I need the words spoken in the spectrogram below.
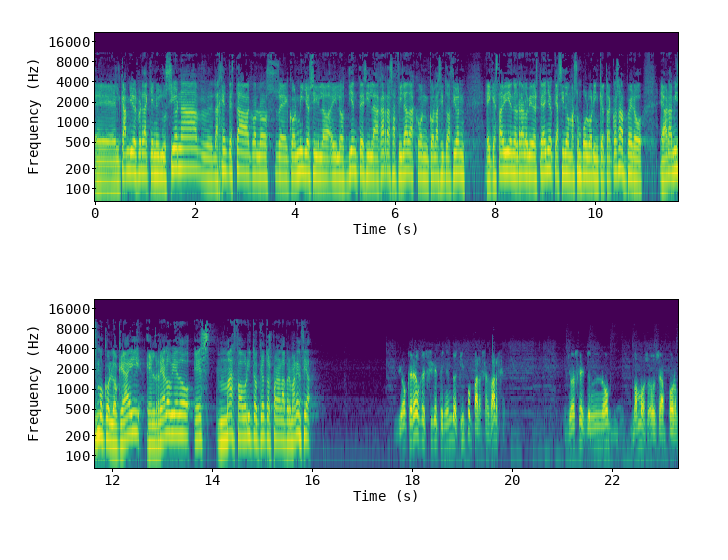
eh, el cambio es verdad que no ilusiona, la gente está con los eh, colmillos y, lo- y los dientes y las garras afiladas con, la situación eh, que está viviendo el Real Oviedo este año, que ha sido más un polvorín que otra cosa, pero ahora mismo con lo que hay, ¿el Real Oviedo es más favorito que otros para la permanencia? yo creo que sigue teniendo equipo para salvarse. Yo es que no, vamos, o sea, por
